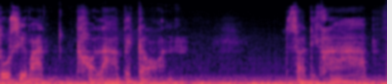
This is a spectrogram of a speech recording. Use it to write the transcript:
ตู้สิวัตรขอลาไปก่อน สวัสดีครับ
